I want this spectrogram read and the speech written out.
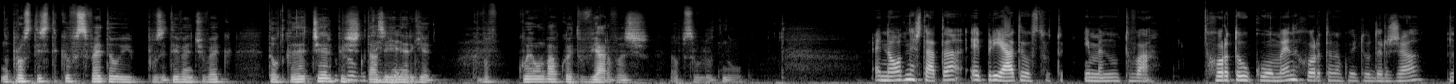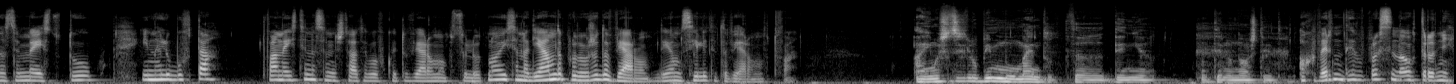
Но просто ти си такъв светъл и позитивен човек. Да откъде черпиш Благодаря. тази енергия? В кое е това, в което вярваш абсолютно? Едно от нещата е приятелството. Именно това. Хората около мен, хората на които държа, на семейството и на любовта. Това наистина са нещата, в които вярвам абсолютно и се надявам да продължа да вярвам, да имам силите да вярвам в това. А имаш ли си любим момент от а, деня? Денонощието? Ох, верно, тези въпроси са много трудни.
